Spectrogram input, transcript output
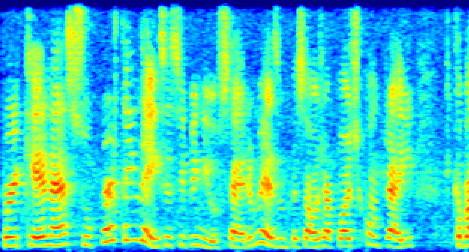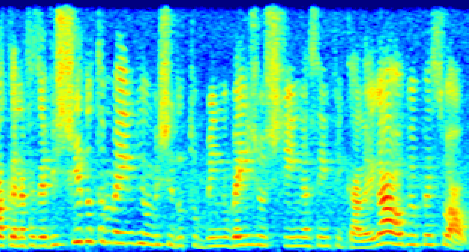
porque, né, super tendência esse vinil, sério mesmo, pessoal, já pode comprar aí, fica bacana fazer vestido também, viu? Um vestido tubinho bem justinho, assim, fica legal, viu, pessoal?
